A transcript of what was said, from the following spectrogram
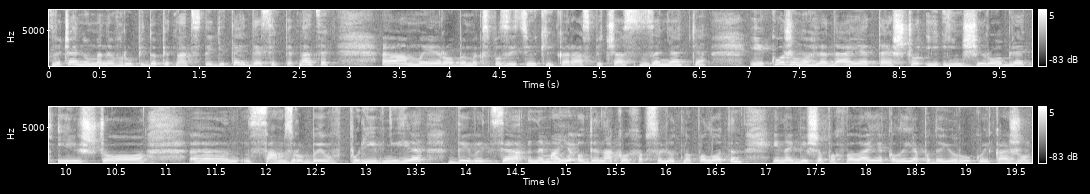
Звичайно, в мене в групі до 15 дітей, 10-15. Е, Ми робимо експозицію кілька разів під час заняття, і кожен оглядає те, що і інші роблять, і що е, сам зробив, порівнює, дивиться. Немає одинакових абсолютно полотен. І найбільша похвала є, коли я подаю руку і кажу.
